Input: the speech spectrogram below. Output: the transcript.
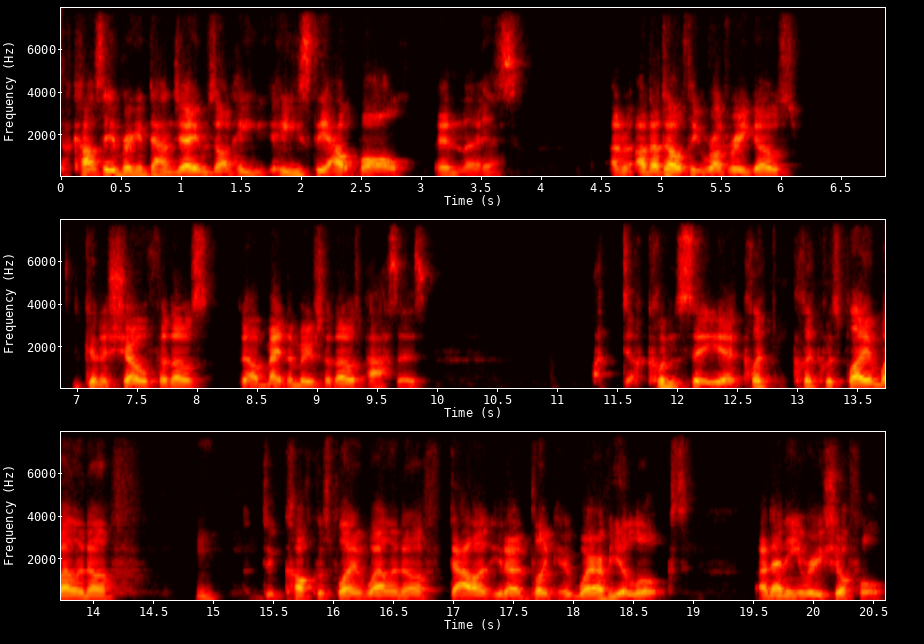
I can't see him bringing Dan James on. He he's the outball in this, and and I don't think Rodrigo's going to show for those uh, make the moves for those passes. I, I couldn't see. Yeah, Klich Klich was playing well enough. Mm. Koch was playing well enough. Dallas, you know, like wherever you looked, at any reshuffle,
